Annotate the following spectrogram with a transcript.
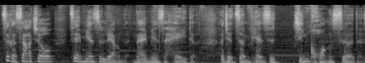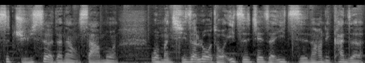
这个沙丘这一面是亮的，那一面是黑的，而且整片是金黄色的，是橘色的那种沙漠。我们骑着骆驼一只接着一只，然后你看着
